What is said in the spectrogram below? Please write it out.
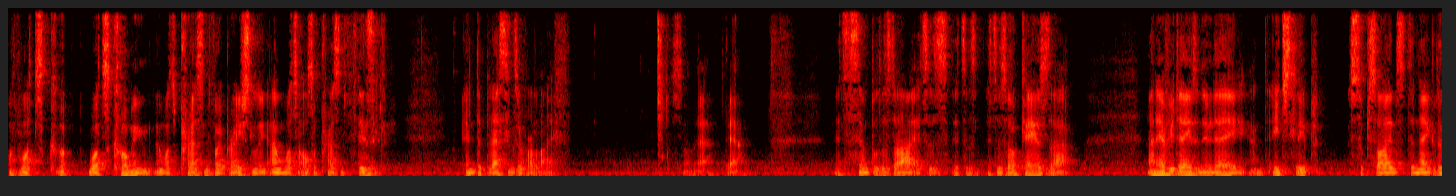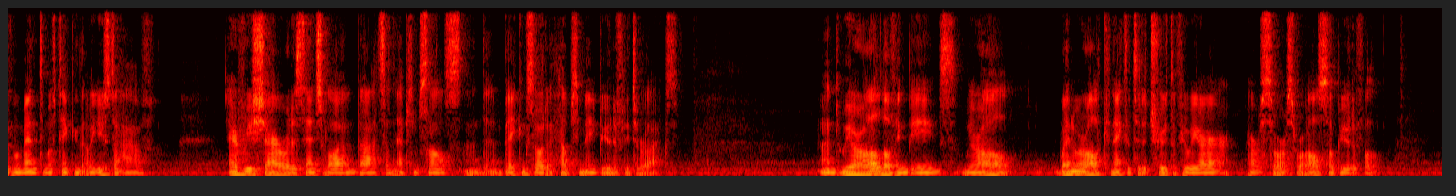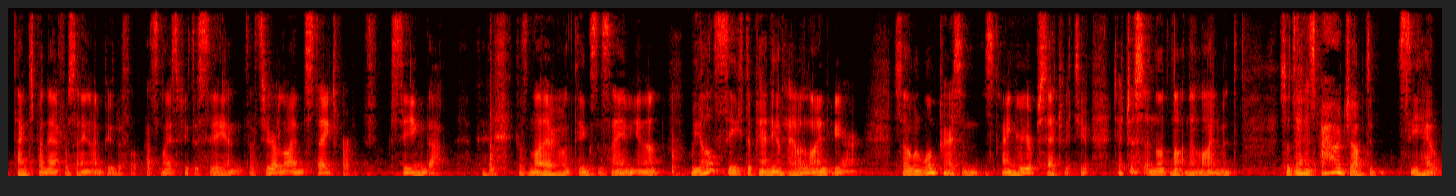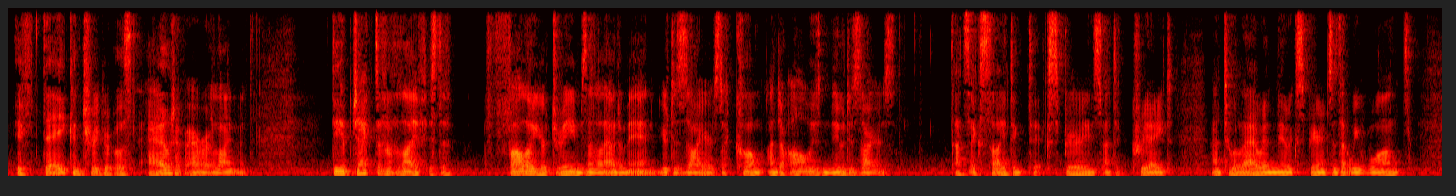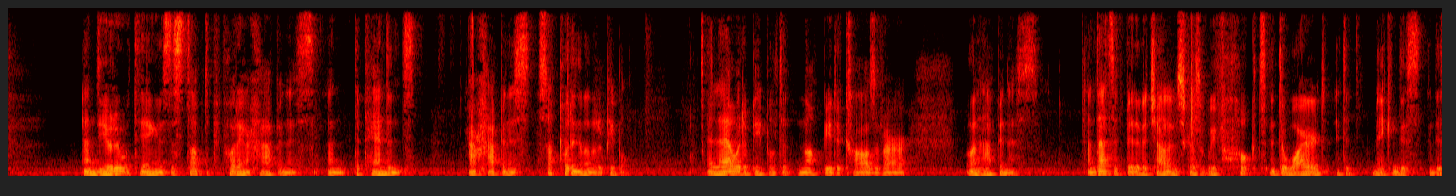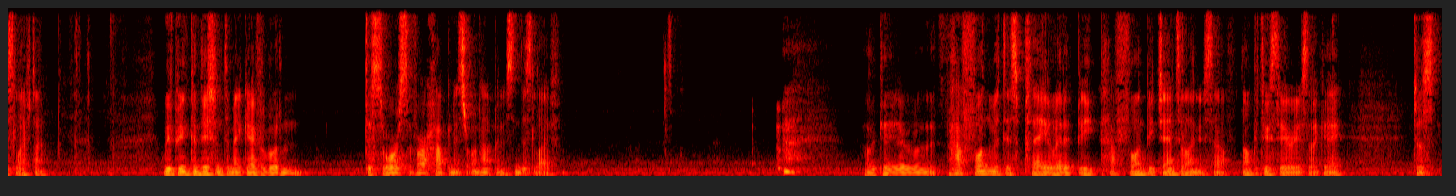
of what's co- what's coming and what's present vibrationally and what's also present physically in the blessings of our life. So yeah, yeah, it's as simple as that. It's as it's as it's as okay as that. And every day is a new day, and each sleep subsides the negative momentum of thinking that we used to have. Every shower with essential oil and baths and Epsom salts and um, baking soda helps me beautifully to relax. And we are all loving beings. We are all, when we're all connected to the truth of who we are, our source, we're all so beautiful. Thanks, Benet, for saying I'm beautiful. That's nice for you to see, and that's your aligned state for seeing that. Because not everyone thinks the same, you know? We all see depending on how aligned we are. So when one person is angry or upset with you, they're just not, not in alignment. So then it's our job to see how, if they can trigger us out of our alignment. The objective of life is to follow your dreams and allow them in, your desires that come, and they're always new desires. That's exciting to experience and to create and to allow in new experiences that we want. And the other thing is to stop putting our happiness and dependence, our happiness, stop putting it on other people. Allow other people to not be the cause of our unhappiness. And that's a bit of a challenge because we've hooked into wired into making this in this lifetime. We've been conditioned to make everybody the source of our happiness or unhappiness in this life. Okay, everyone, have fun with this. Play with it. Be have fun. Be gentle on yourself. Don't be too serious. Okay, just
